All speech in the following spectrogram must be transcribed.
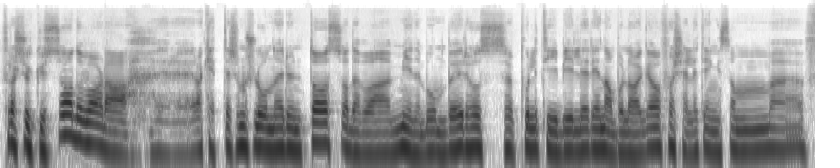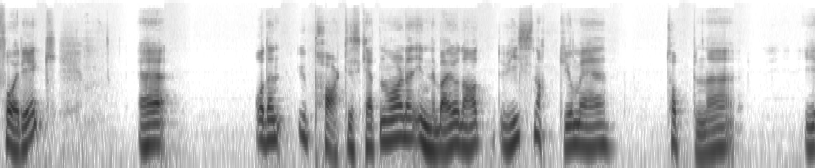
fra sykehuset, og det var da raketter som slo ned rundt oss, og det var minebomber hos politibiler i nabolaget og forskjellige ting som uh, foregikk. Uh, og den upartiskheten vår den innebærer jo da at vi snakker jo med toppene i,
